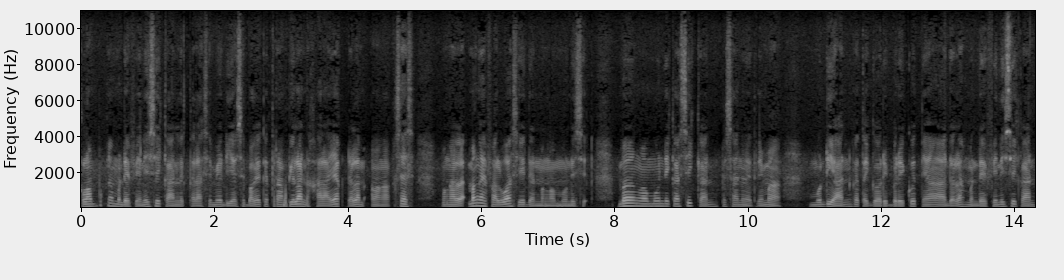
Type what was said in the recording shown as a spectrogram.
kelompok yang mendefinisikan literasi media sebagai keterampilan khalayak dalam mengakses, mengevaluasi, dan mengomunikasikan pesan yang diterima. Kemudian, kategori berikutnya adalah mendefinisikan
